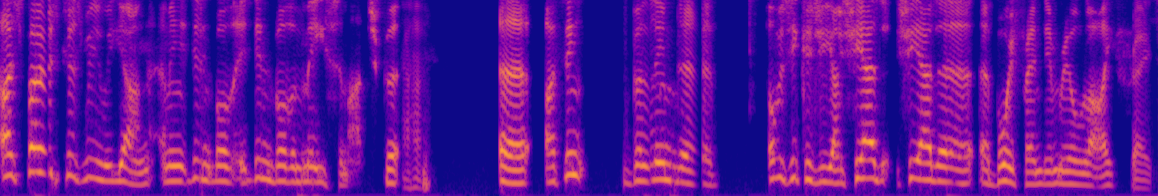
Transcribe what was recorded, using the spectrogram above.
I suppose because we were young. I mean, it didn't bother. It didn't bother me so much, but Uh-huh. uh, I think Belinda, obviously, because you're young, she had she had a, a boyfriend in real life, Right.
